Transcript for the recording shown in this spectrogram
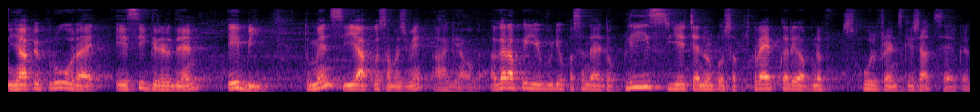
यहाँ पे प्रूव हो रहा है A C greater than A B तो मीन्स ये आपको समझ में आ गया होगा। अगर आपको ये वीडियो पसंद आए तो प्लीज़ ये चैनल को सब्सक्राइब करें अपने स्कूल फ्रेंड्स के साथ शेयर करें।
